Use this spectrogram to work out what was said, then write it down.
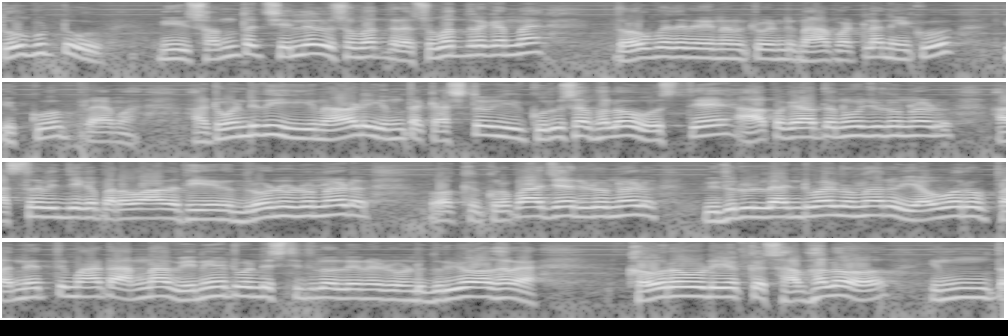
తోబుట్టు నీ సొంత చెల్లెలు సుభద్ర. సుభద్ర కన్నా ద్రౌపది అయినటువంటి నా పట్ల నీకు ఎక్కువ ప్రేమ. అటువంటిది ఈనాడు ఇంత కష్టం ఈ కురుసభలో వస్తే ఆపఘాతనూజుడున్నాడు అస్త్రవిద్యక పరమావధి అయిన ద్రోణుడున్నాడు ఒక కృపాచార్యుడు ఉన్నాడు విదురుడు లాంటి వాళ్ళు ఉన్నారు. ఎవరు పన్నెత్తి మాట అన్నా వినేటువంటి స్థితిలో లేనటువంటి దుర్యోధన కౌరవుడి యొక్క సభలో ఇంత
